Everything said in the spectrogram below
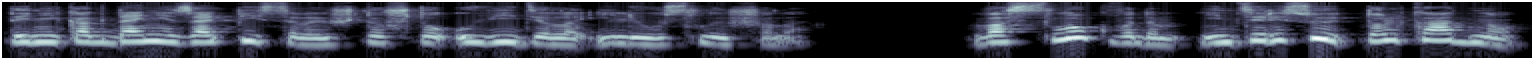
Ты никогда не записываешь то, что увидела или услышала. Вас с Локвудом интересует только одно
